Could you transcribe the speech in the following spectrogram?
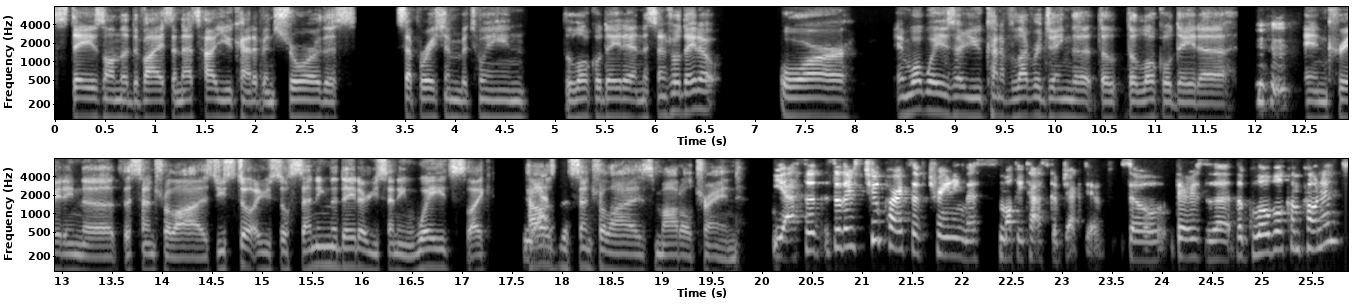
stays on the device, and that's how you kind of ensure this separation between the local data and the central data, or in what ways are you kind of leveraging the the, the local data mm-hmm. and creating the the centralized? You still are you still sending the data? Are you sending weights? Like how yeah. is the centralized model trained? Yeah, so so there's two parts of training this multitask objective. So there's the the global component,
